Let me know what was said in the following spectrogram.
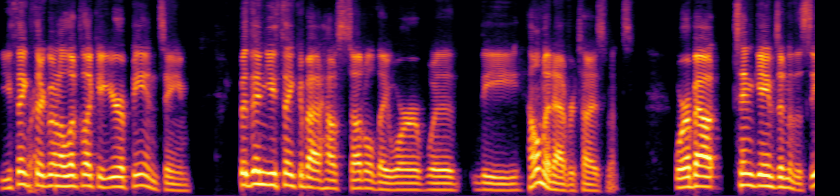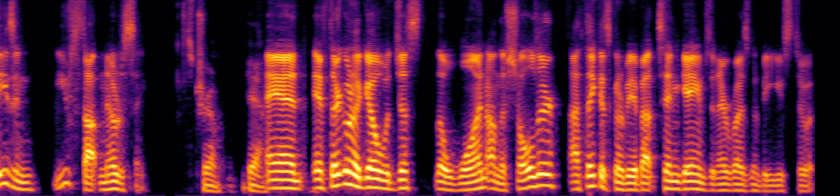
You think Right. they're going to look like a european team. But then you think about how subtle they were with the helmet advertisements where about 10 games into the season you stop noticing. It's true. Yeah. And if they're going to go with just the one on the shoulder i think it's going to be about 10 games and everybody's going to be used to it.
